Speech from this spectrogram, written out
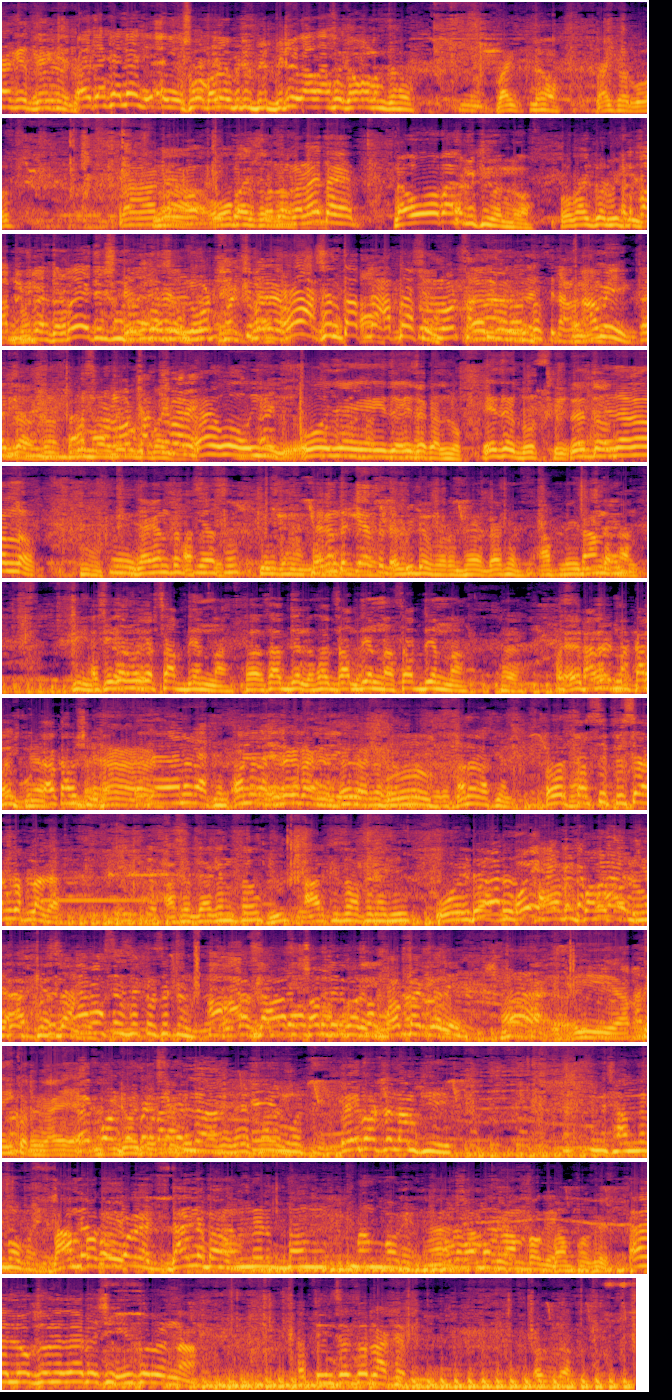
দেখেন ভিডিও আছে বাইক বাইক করব ও ভাই না ও করবি কি? পাবলিক করবে এই দেখুন লোড থাকতে পারে। আসেন তো আপনি আপনি আসেন। লোড থাকতে পারে। আমি লোড থাকতে পারে। ওই ওই যে এই যে এই জায়গার লোক এই যে দোষী। এই জায়গার লোক। দেখেন তো কি আছে? দেখেন তো কি আছে? ভিডিও করেন হ্যাঁ দেখেন আপনি চাপ দেন না। চাপ দেন না চাপ দেন না। চাপ দেন না। হ্যাঁ। হ্যাঁ। আনগাপ লাগা আচ্ছা দেখেন তো আর কিছু আছে নাকি। হ্যাঁ। আপনি করেন এই নাম কি? সামনের পকেট। বাম পকেট। ডান না বাম? সামনের বাম বাম পকেট। সামনের বাম পকেট। বাম পকেট। এই লোকজনে যায় বেশি ই করবেন না। তিন চারজন রাখেন।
